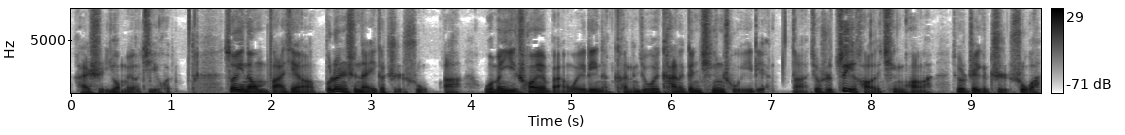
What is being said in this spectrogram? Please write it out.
还是有没有机会？所以呢，我们发现啊，不论是哪一个指数啊，我们以创业板为例呢，可能就会看得更清楚一点啊。就是最好的情况啊，就是这个指数啊，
